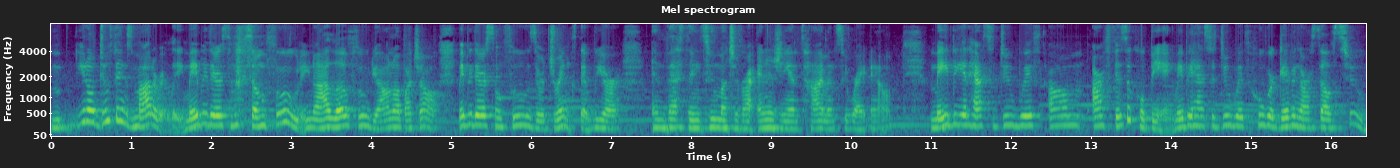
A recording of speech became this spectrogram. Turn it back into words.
You know do things moderately. Maybe there's some, some food. You know i love food y'all. Know about y'all. Maybe there's some foods or drinks that we are investing too much of our energy and time into right now. Maybe it has to do with um, our physical being. Maybe it has to do with who we're giving ourselves to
